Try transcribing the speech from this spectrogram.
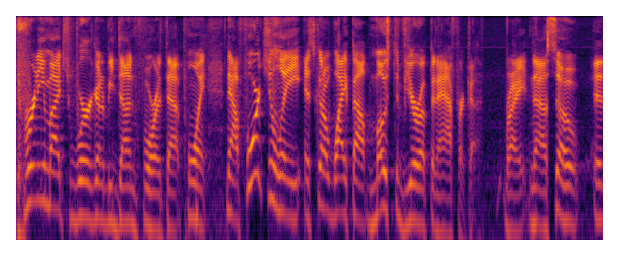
pretty much we're going to be done for at that point. Now, fortunately, it's going to wipe out most of Europe and Africa. Right now, so uh,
